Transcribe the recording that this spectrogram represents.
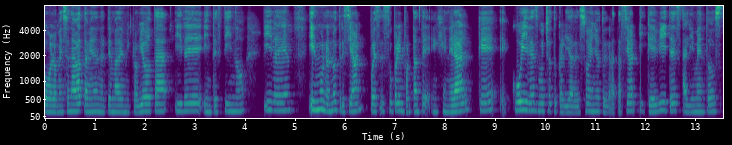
como lo mencionaba también en el tema de microbiota y de intestino y de inmunonutrición, pues es súper importante en general que eh, cuides mucho tu calidad de sueño, tu hidratación y que evites alimentos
